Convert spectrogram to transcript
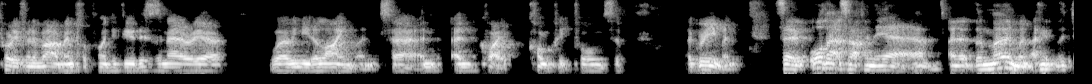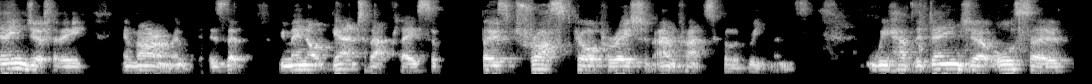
probably from an environmental point of view, this is an area where we need alignment uh, and, and quite concrete forms of agreement. So all that's up in the air. And at the moment, I think the danger for the environment is that we may not get to that place of both trust, cooperation, and practical agreements. We have the danger also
